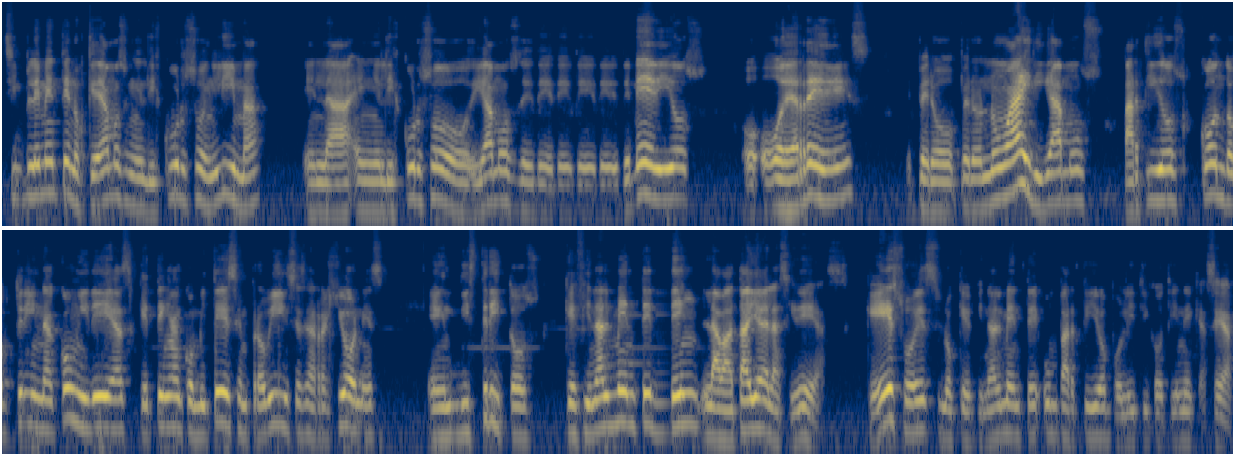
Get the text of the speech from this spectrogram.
Simplemente nos quedamos en el discurso en Lima en, la, en el discurso, digamos, de, de, de, de medios o, de redes, pero, pero no hay, digamos, partidos con doctrina, con ideas, que tengan comités en provincias, en regiones, en distritos, que finalmente den la batalla de las ideas, que eso es lo que finalmente un partido político tiene que hacer,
